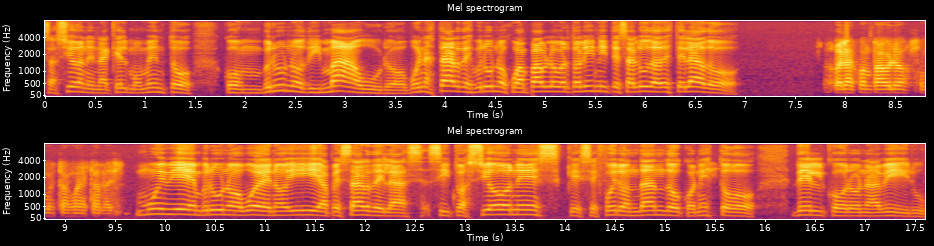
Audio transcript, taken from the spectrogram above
en aquel momento con Bruno Di Mauro. Buenas tardes, Bruno. Juan Pablo Bertolini te saluda de este lado. Hola Juan Pablo, ¿cómo estás? Buenas tardes. Muy bien, Bruno. Bueno, y a pesar de las situaciones que se fueron dando con esto del coronavirus,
